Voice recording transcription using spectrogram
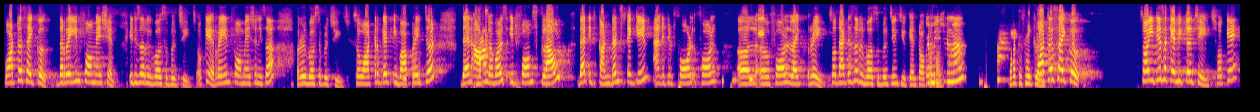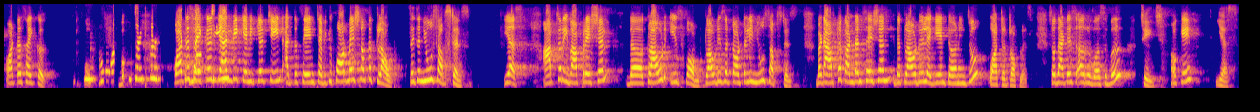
Water cycle, the rain formation, it is a reversible change. Okay, rain formation is a reversible change. So water get evaporated, then afterwards it forms cloud, then it condensed again and it will fall, fall, uh, uh, fall like rain. So that is a reversible change you can talk about. Permission, ma'am. Water cycle. Water cycle. So it is a chemical change. Okay, water cycle. Bo- Water cycle can be chemical change at the same time because formation of the cloud. So it's a new substance. Yes, after evaporation, the cloud is formed. Cloud is a totally new substance. But after condensation, the cloud will again turn into water droplets. So that is a reversible change. Okay. Yes.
